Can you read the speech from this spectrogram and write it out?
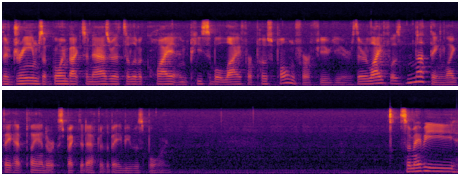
Their dreams of going back to Nazareth to live a quiet and peaceable life were postponed for a few years. Their life was nothing like they had planned or expected after the baby was born. So maybe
